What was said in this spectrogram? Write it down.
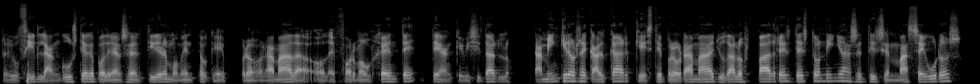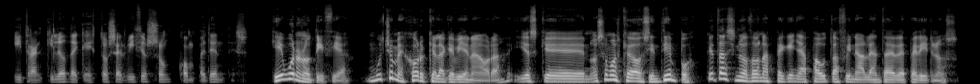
reducir la angustia que podrían sentir en el momento que, programada o de forma urgente, tengan que visitarlo. También quiero recalcar que este programa ayuda a los padres de estos niños a sentirse más seguros y tranquilos de que estos servicios son competentes. Qué buena noticia, mucho mejor que la que viene ahora. Y es que nos hemos quedado sin tiempo. ¿Qué tal si nos da unas pequeñas pautas finales antes de despedirnos?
